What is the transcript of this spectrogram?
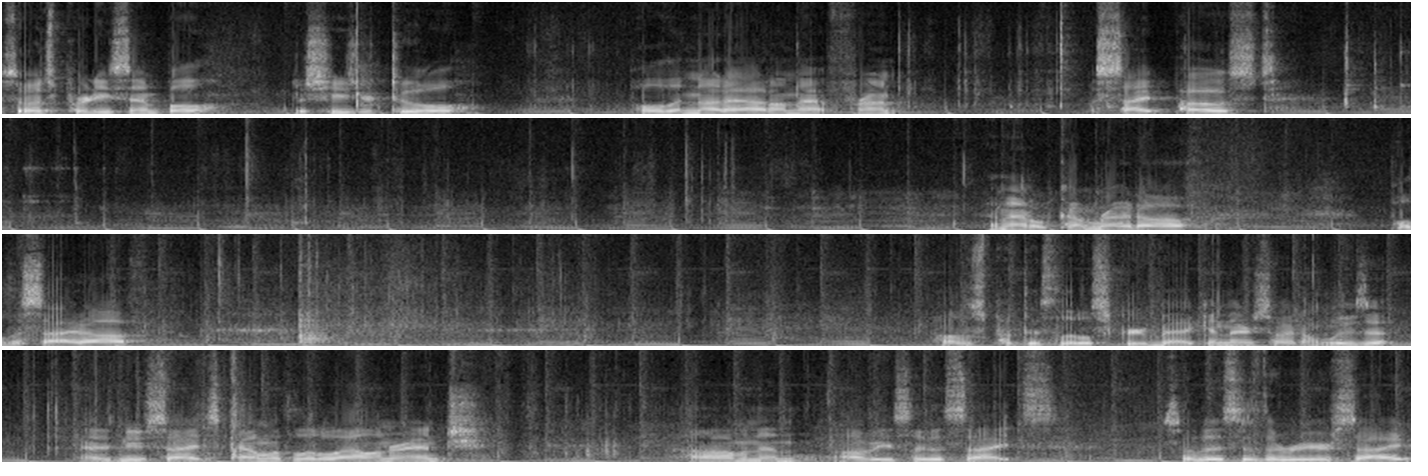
So it's pretty simple. Just use your tool, pull the nut out on that front sight post. And that'll come right off. Pull the side off. I'll just put this little screw back in there so I don't lose it. As new sights come with a little Allen wrench. Um, and then obviously the sights. So this is the rear sight.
